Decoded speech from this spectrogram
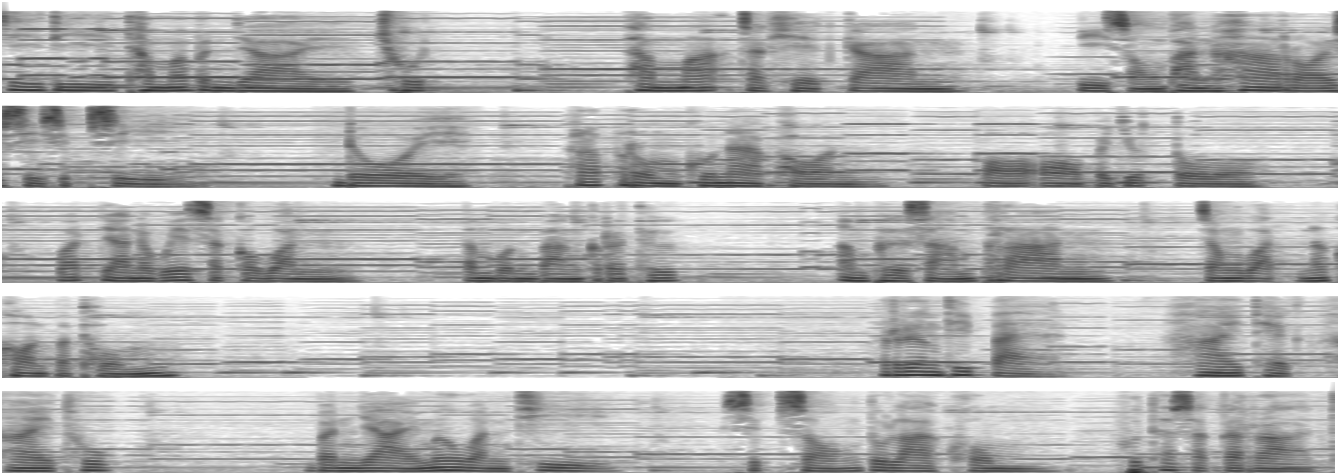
ซีดีธรรมบรรยาย ชุด ธรรมะจากเหตุการณ์ ปี 2544 โดยพระพรมคุณาพรปออประยุตโต วัดยาณเวศกวัน ตำบลบางกระทึก อำเภอสามพราน จังหวัดนครปฐม เรื่องที่ 8 High Tech High ทุก บรรยายเมื่อวันที่ 12 ตุลาคม พุทธศักราช 2544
